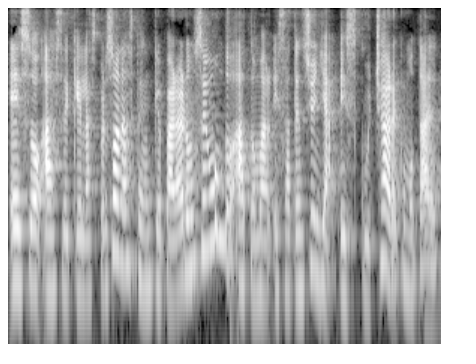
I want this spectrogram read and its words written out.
Eso hace que las personas tengan que parar un segundo a tomar esa atención y a escuchar como tal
